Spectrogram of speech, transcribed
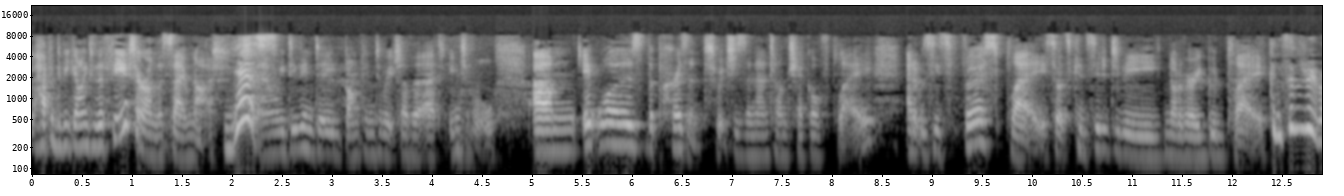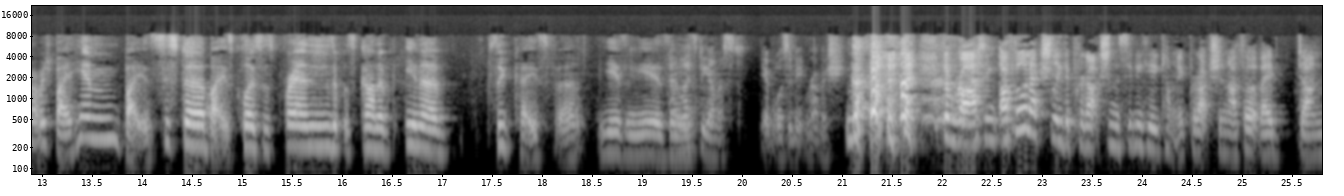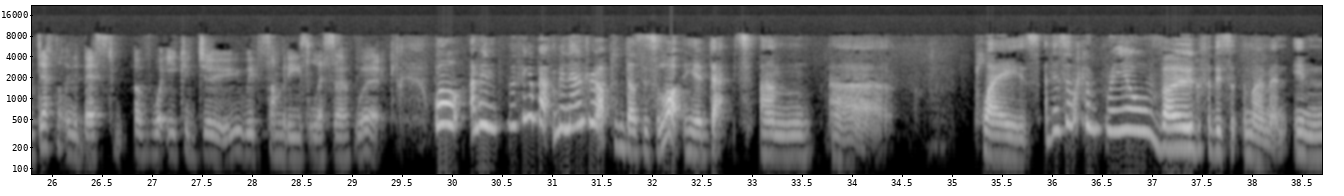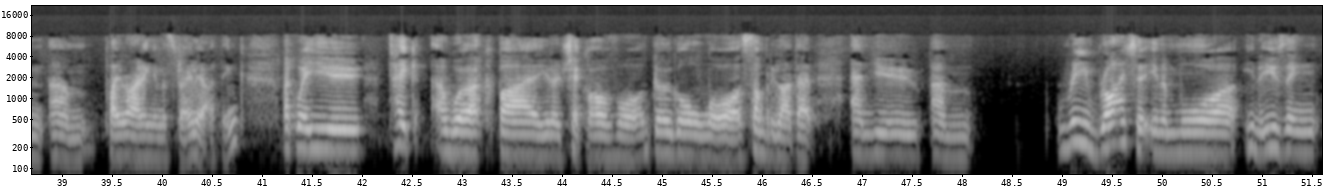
happened to be going to the theatre on the same night. Yes. And we did indeed bump into each other at interval. Um, it was The Present, which is an Anton Chekhov play, and it was his first play, so it's considered to be not a very good play. Considered to be rubbish by him, by his sister, by his closest friends. It was kind of in a suitcase for years and years. And And let's be honest, it was a bit rubbish. the writing, I thought actually the production, the Sydney Theatre Company production, I thought they'd done definitely the best of what you could do with somebody's lesser work. Well, I mean, the thing about, I mean, Andrew Upton does this a lot. He adapts um, uh, plays, and there's like a real vogue for this at the moment in um, playwriting in Australia. I think, like where you take a work by you know Chekhov or Gogol or somebody like that, and you um, rewrite it in a more you know using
